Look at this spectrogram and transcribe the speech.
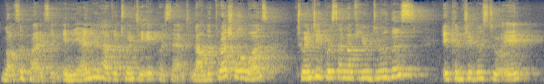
not surprising. In the end, you have a 28%. Now, the threshold was 20% of you do this, it contributes to a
